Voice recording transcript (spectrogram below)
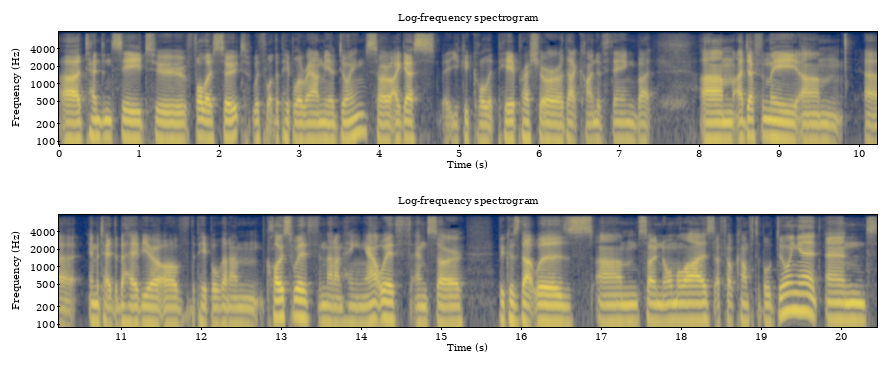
uh, tendency to follow suit with what the people around me are doing. So I guess you could call it peer pressure or that kind of thing. But um, I definitely um, uh, imitate the behavior of the people that I'm close with and that I'm hanging out with. And so, because that was um, so normalized, I felt comfortable doing it. And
